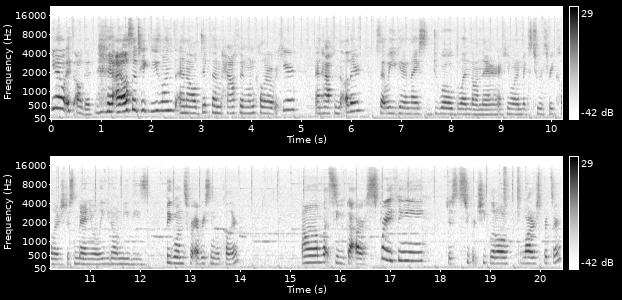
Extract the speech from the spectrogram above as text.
you know, it's all good. I also take these ones and I'll dip them half in one color over here and half in the other. So that way you get a nice duo blend on there. If you want to mix two or three colors just manually, you don't need these big ones for every single color. Um, let's see, we've got our spray thingy, just super cheap little water spritzer.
